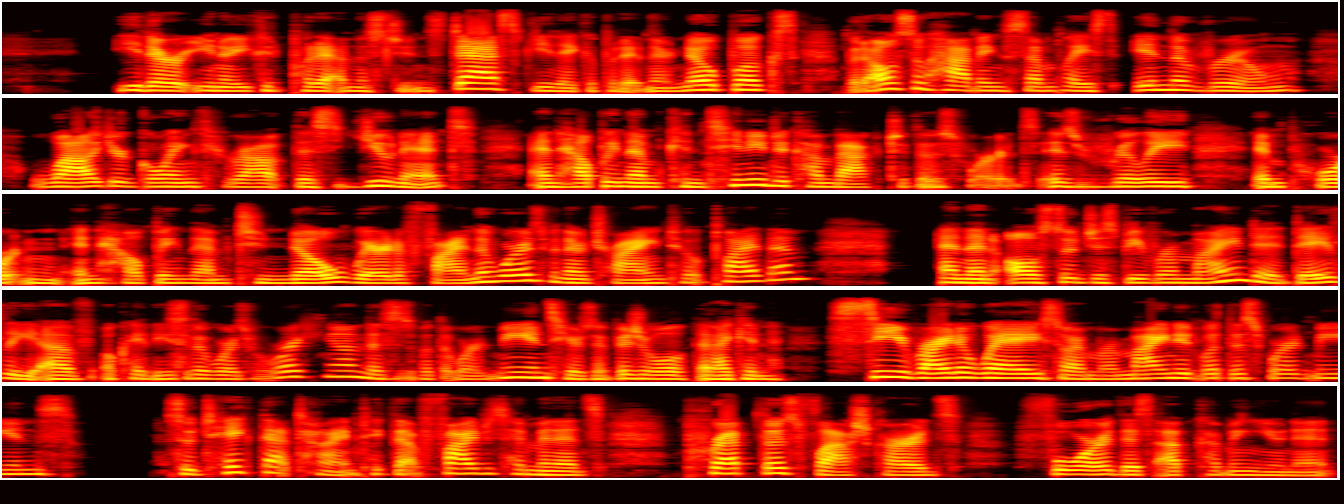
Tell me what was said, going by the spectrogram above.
either you know you could put it on the student's desk they could put it in their notebooks but also having someplace in the room while you're going throughout this unit and helping them continue to come back to those words is really important in helping them to know where to find the words when they're trying to apply them and then also just be reminded daily of, okay, these are the words we're working on. This is what the word means. Here's a visual that I can see right away. So I'm reminded what this word means. So take that time, take that five to 10 minutes, prep those flashcards for this upcoming unit,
